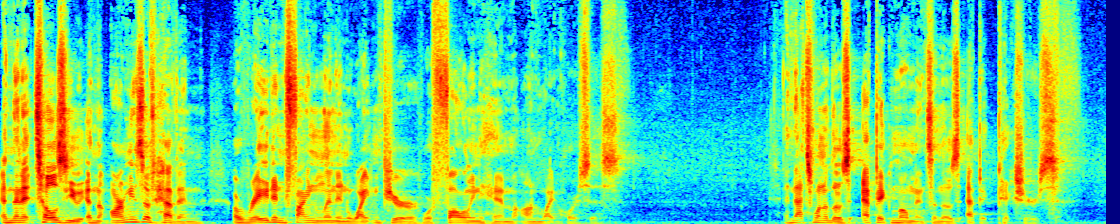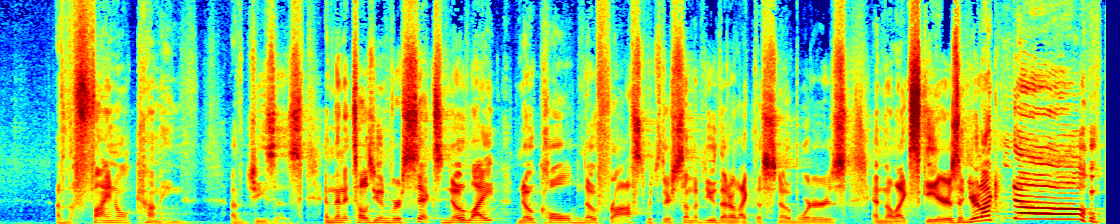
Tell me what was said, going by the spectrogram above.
and then it tells you, and the armies of heaven, arrayed in fine linen, white and pure, were following him on white horses. And that's one of those epic moments and those epic pictures of the final coming of Jesus. And then it tells you in verse 6 no light, no cold, no frost, which there's some of you that are like the snowboarders and the like skiers, and you're like, no!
